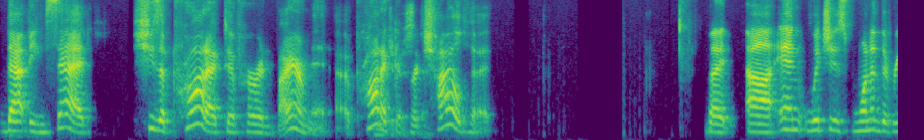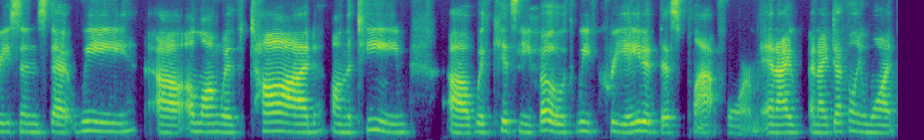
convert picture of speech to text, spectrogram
that being said she's a product of her environment a product of her childhood but uh and which is one of the reasons that we uh along with todd on the team uh, with Kids Need Both, we've created this platform. And I, and I definitely want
